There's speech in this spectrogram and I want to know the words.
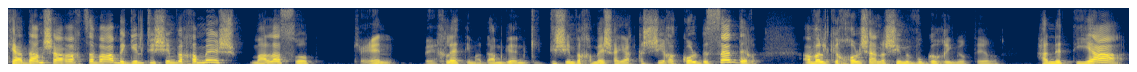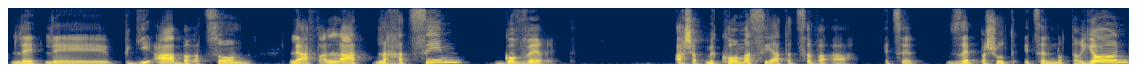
כאדם שערך צוואה בגיל 95. מה לעשות? כן, בהחלט, אם אדם גיל 95 היה כשיר, הכל בסדר. אבל ככל שאנשים מבוגרים יותר, הנטייה לפגיעה ברצון, להפעלת לחצים, גוברת. עכשיו, מקום עשיית הצוואה, אצל, זה פשוט, אצל נוטריון,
